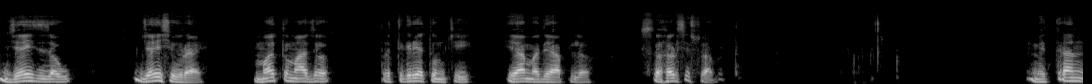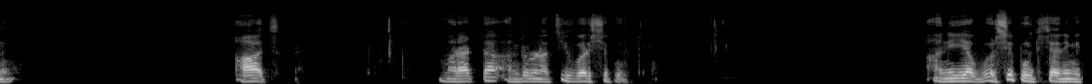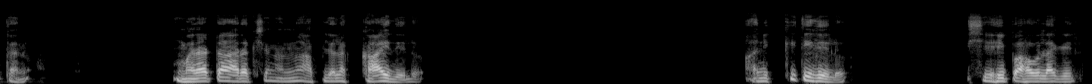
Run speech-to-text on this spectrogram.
जय जाऊ जय शिवराय. मत माझं प्रतिक्रिया तुमची यामध्ये आपलं सहर्ष स्वागत. मित्रांनो आज मराठा आंदोलनाची वर्षपूर्ती. आणि या वर्षपूर्तीच्या निमित्तानं मराठा आरक्षणानं आपल्याला काय दिलं? आणि किती गेलं हेही पाहावं लागेल.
